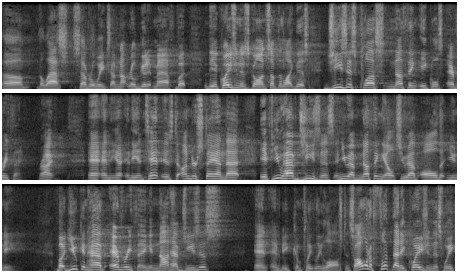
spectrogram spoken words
um, the last several weeks. I'm not real good at math, but the equation has gone something like this Jesus plus nothing equals everything, right? And, and the, the intent is to understand that if you have Jesus and you have nothing else, you have all that you need. But you can have everything and not have Jesus, and, and be completely lost. And so I want to flip that equation this week,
